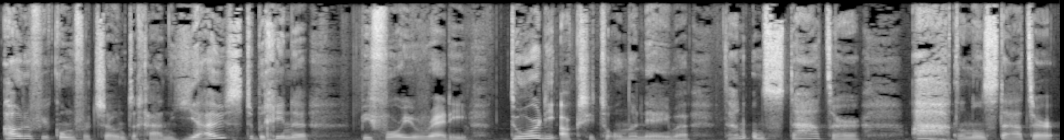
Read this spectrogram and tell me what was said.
out of your comfort zone te gaan, juist te beginnen before you're ready, door die actie te ondernemen, dan ontstaat er, ah, dan ontstaat er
